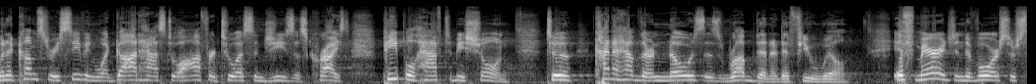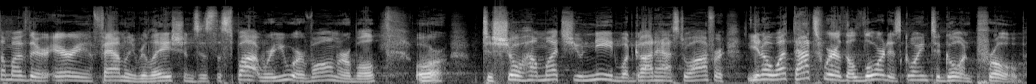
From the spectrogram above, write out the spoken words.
when it comes to receiving what God has to offer to us in Jesus Christ, people have to be shown to kind of have their noses rubbed in it, if you will. If marriage and divorce or some other area of family relations is the spot where you are vulnerable or to show how much you need what God has to offer, you know what? That's where the Lord is going to go and probe.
